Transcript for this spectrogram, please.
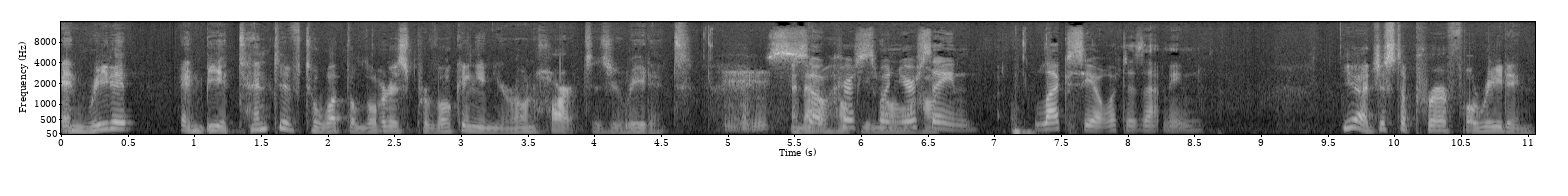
and read it and be attentive to what the Lord is provoking in your own heart as you read it. Mm-hmm. So, that'll help Chris, you when you're how- saying Lectio, what does that mean? Yeah, just a prayerful reading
